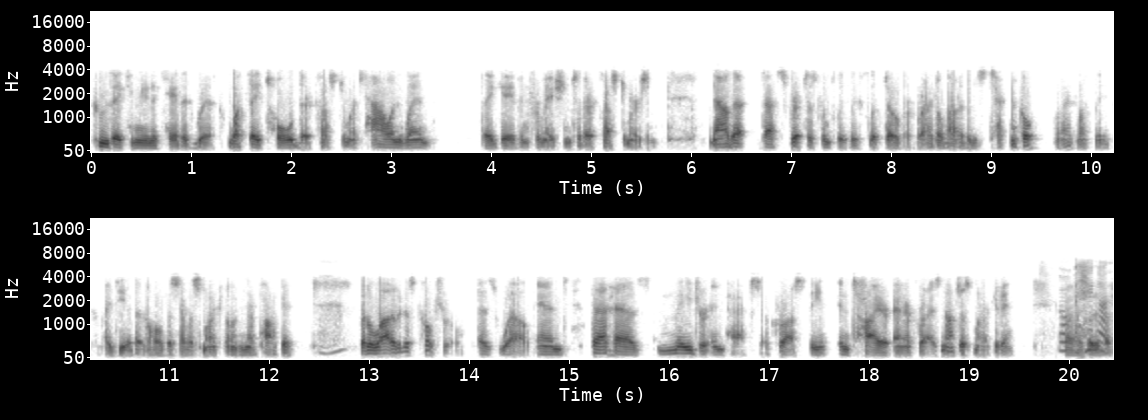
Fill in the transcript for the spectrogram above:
who they communicated with, what they told their customers, how and when they gave information to their customers. And now that that script has completely flipped over, right? A lot of it is technical, right? Like the idea that all of us have a smartphone in our pocket. Mm-hmm. But a lot of it is cultural as well. And that has major impacts across the entire enterprise, not just marketing. Oh, uh, hang on.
